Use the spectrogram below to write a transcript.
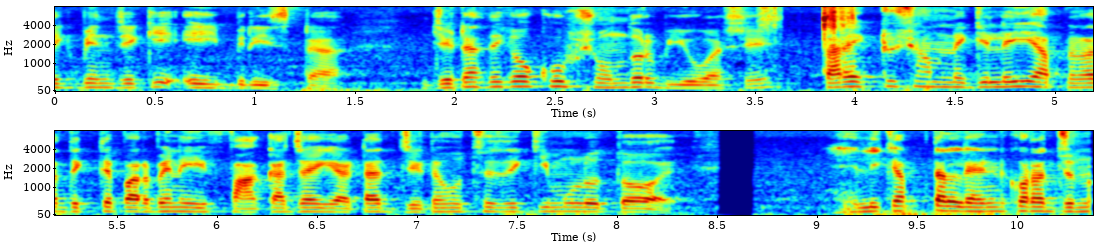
দেখবেন যে কি এই ব্রিজটা যেটা থেকেও খুব সুন্দর ভিউ আসে। তার একটু সামনে গেলেই আপনারা দেখতে পারবেন এই ফাঁকা জায়গাটা, যেটা হচ্ছে যে কি মূলত হেলিকপ্টার ল্যান্ড করার জন্য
